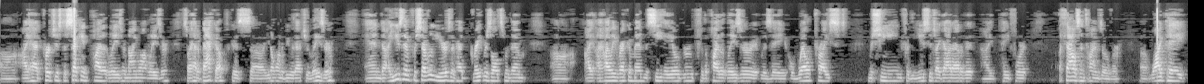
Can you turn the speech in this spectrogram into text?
Uh, I had purchased a second pilot laser, 9 watt laser, so I had a backup because uh, you don't want to be without your laser. And uh, I used them for several years. I've had great results with them. Uh, I, I, highly recommend the CAO group for the pilot laser. It was a, a well priced machine for the usage I got out of it. I paid for it a thousand times over. Uh, why pay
